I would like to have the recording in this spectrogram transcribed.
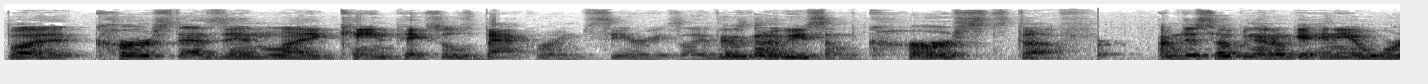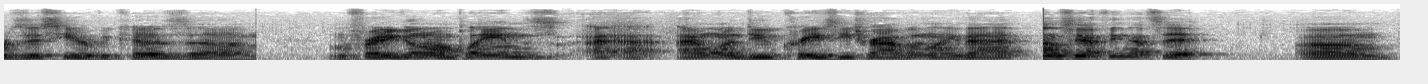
but cursed as in like Kane Pixel's Backroom series. Like there's going to be some cursed stuff. I'm just hoping I don't get any awards this year because um, I'm afraid of going on planes. I, I, I don't want to do crazy traveling like that. Honestly, I think that's it. Um,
